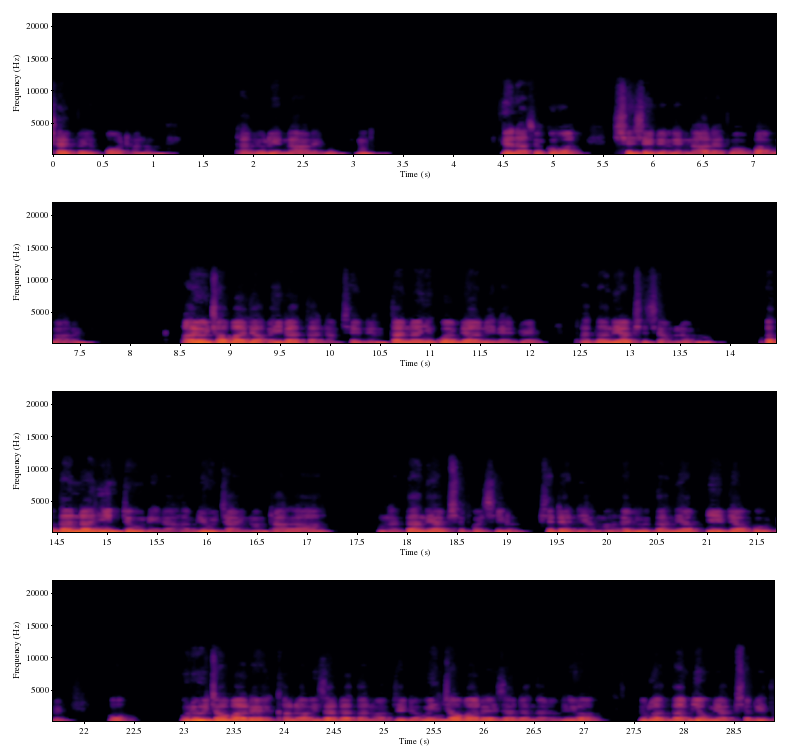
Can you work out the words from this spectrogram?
ထည့်သွင်းဟောထားတာပဲဒါမျိုးလေးနားလည်ဖို့နော်အဲ့ဒါဆိုကိုကရှင်းရှင်းလင်းလင်းနားလည်တော့ပေါက်သွားတယ်အာယုံ6ပါးကြောင့်ဗိဓာတဏ္ဍဖြစ်နေတဏ္ဍရင်ကွဲပြားနေတဲ့အတွက်ဒါတန်တရားဖြစ်စရာမလိုတော့ တန်တန်ရင်တူနေတာအမျိုးကြိုင်တော့ဒါကဟုတ်လားတန်တရားဖြစ်ဖို့ရှိတော့ဖြစ်တဲ့နေရာမှာအဲ့လိုတန်တရားပြည့်ပြောက်ဖို့အတွက်ဟောဘုရု6ပါးလည်းခန္ဓာဣဇဒတန်တော်ဖြစ်တယ်ဝိညာဉ်6ပါးလည်းဣဇဒတန်တော်ဖြစ်တော့သူတို့ကတန်ပြုတ်မြဖြစ်လေသ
